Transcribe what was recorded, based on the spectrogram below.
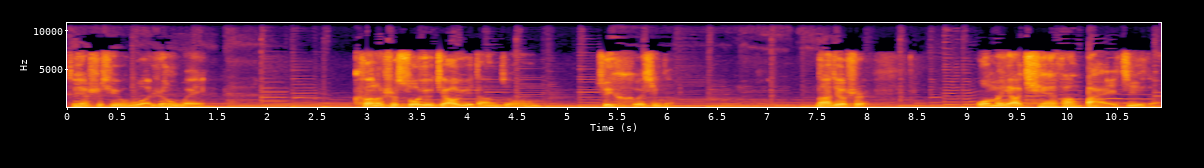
这件事情，我认为。可能是所有教育当中最核心的，那就是我们要千方百计的，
